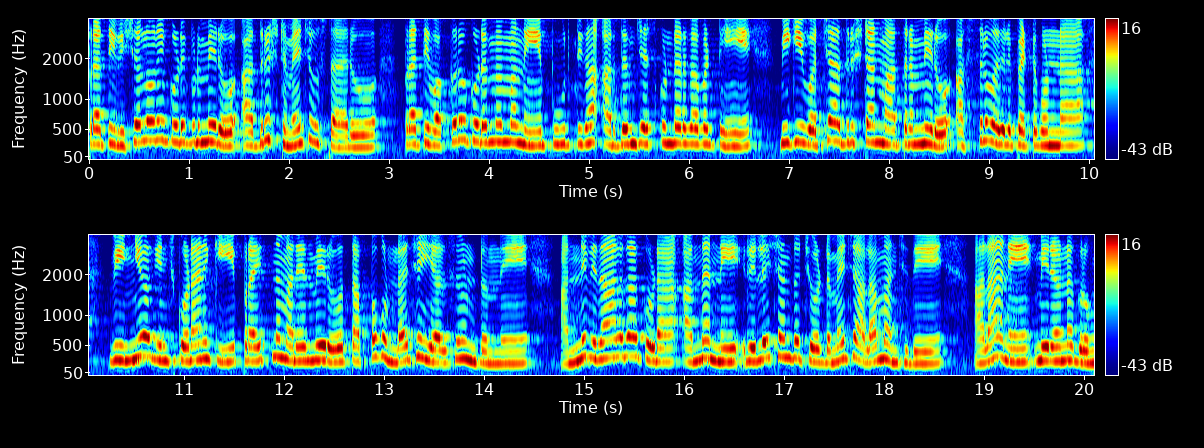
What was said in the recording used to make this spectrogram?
ప్రతి విషయంలోని కూడా ఇప్పుడు మీరు అదృష్టమే చూస్తారు. ప్రతి ఒక్కరూ కూడా మిమ్మల్ని పూర్తిగా అర్థం చేసుకుంటారు కాబట్టి మీకు ఈ వచ్చే అదృష్టాన్ని మాత్రం మీరు అస్సలు వదిలిపెట్టకుండా వినియోగించుకోవడానికి ప్రయత్నం అనేది మీరు తప్పకుండా చేయాల్సి ఉంటుంది. అన్ని విధాలుగా కూడా అందరినీ రిలేషన్తో చూడడమే చాలా మంచిది. అలానే మీరేమన్నా గృహ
